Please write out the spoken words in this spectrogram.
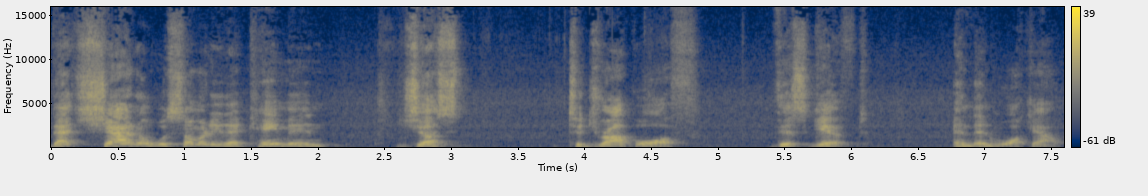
That shadow was somebody that came in just to drop off this gift and then walk out.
